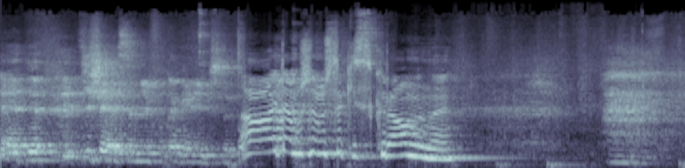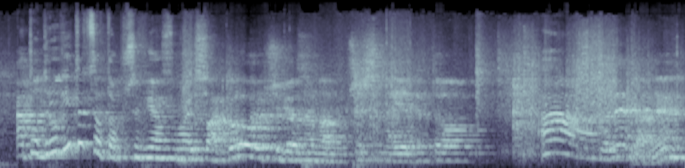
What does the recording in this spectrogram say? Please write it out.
Nie, nie, dzisiaj jestem niefotogeniczny. Oj, tam muszę być taki skromny. A to drugi to co to przywiozłeś? Dwa kolory przywiozłem wam, przecież na jeden to A, kolega, nie?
